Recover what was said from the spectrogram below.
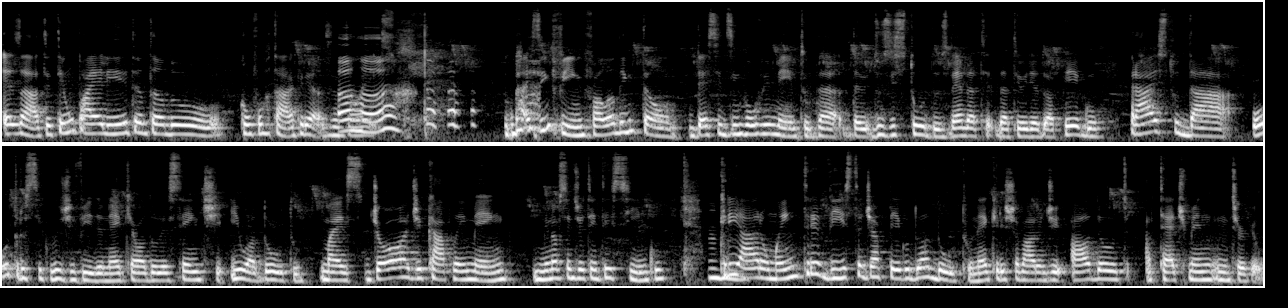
Exato, e tem um pai ali tentando confortar a criança. Então uhum. é mas, enfim, falando então desse desenvolvimento da, da, dos estudos né, da, da teoria do apego, para estudar outros ciclos de vida, né, que é o adolescente e o adulto, mas George Kaplan e Mann, em 1985, uhum. criaram uma entrevista de apego do adulto, né, que eles chamaram de Adult Attachment Interview,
